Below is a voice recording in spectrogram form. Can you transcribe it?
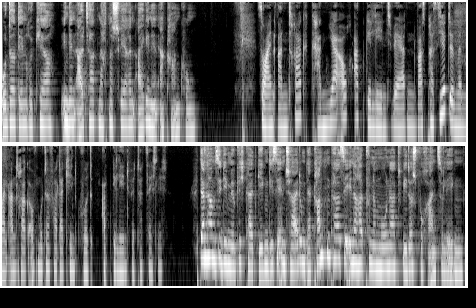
oder den Rückkehr in den Alltag nach einer schweren eigenen Erkrankung. So ein Antrag kann ja auch abgelehnt werden. Was passiert denn, wenn mein Antrag auf Mutter, Vater, Kind, Kurt abgelehnt wird tatsächlich? Dann haben Sie die Möglichkeit, gegen diese Entscheidung der Krankenkasse innerhalb von einem Monat Widerspruch einzulegen.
